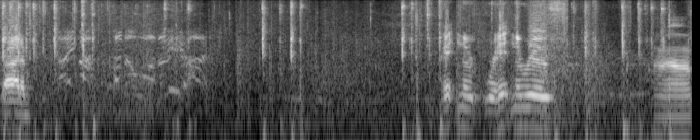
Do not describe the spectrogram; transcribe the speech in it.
Got him. Hitting the, we're hitting the roof. Uh,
